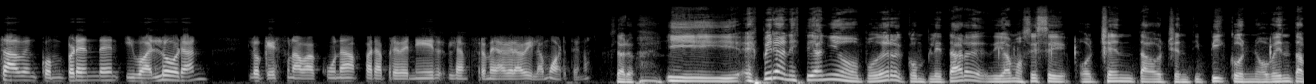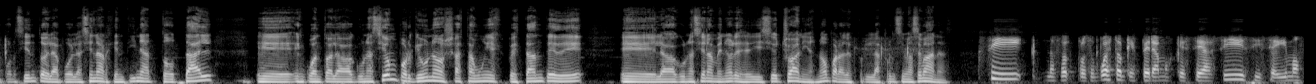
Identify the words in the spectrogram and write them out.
saben, comprenden y valoran lo que es una vacuna para prevenir la enfermedad grave y la muerte, ¿no? Claro. ¿Y esperan este año poder completar, digamos, ese 80, 80 y pico, 90% de la población argentina total eh, en cuanto a la vacunación? Porque uno ya está muy expectante de eh, la vacunación a menores de 18 años, ¿no? Para las próximas semanas. Sí, por supuesto que esperamos que sea así. Si seguimos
